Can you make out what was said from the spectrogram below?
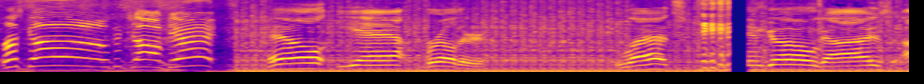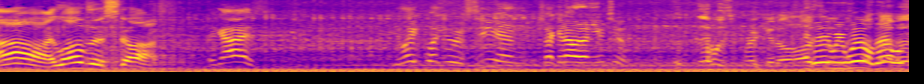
Let's go. Good job, Garrett. Hell yeah, brother. Let's go, guys. Oh, I love this stuff. Hey guys, if you liked what you were seeing, check it out on YouTube. That was freaking awesome. Hey, we will. That was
